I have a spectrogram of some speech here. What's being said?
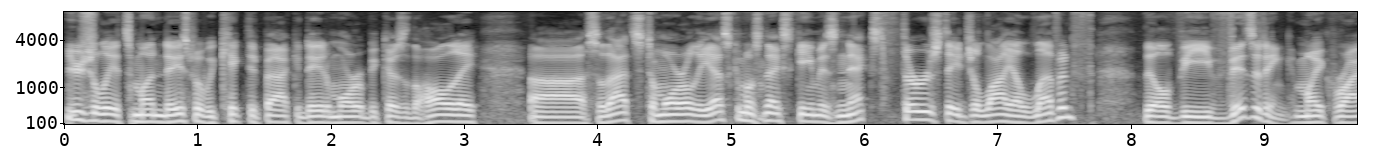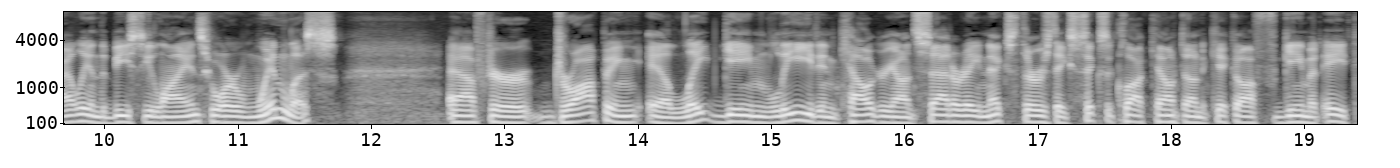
Usually it's Mondays, but we kicked it back a day tomorrow because of the holiday. Uh, so that's tomorrow. The Eskimos' next game is next Thursday, July 11th. They'll be visiting Mike Reilly and the BC Lions, who are winless after dropping a late game lead in Calgary on Saturday. Next Thursday, 6 o'clock countdown to kick off game at 8.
